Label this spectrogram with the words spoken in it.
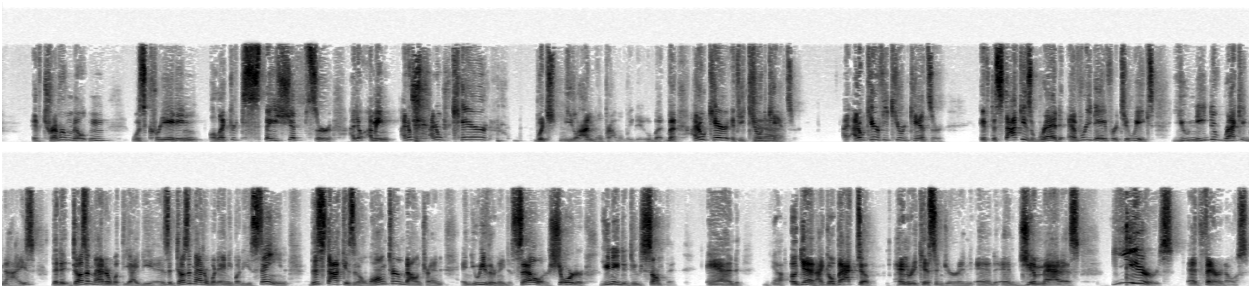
if Trevor Milton was creating electric spaceships or I don't I mean I don't I don't care which Elon will probably do, but but I don't care if he cured Yeah. cancer. I, I don't care if he cured cancer. If the stock is red every day for two weeks, you need to recognize that it doesn't matter what the idea is. It doesn't matter what anybody is saying. This stock is in a long term downtrend, and you either need to sell or short or you need to do something. And Yeah. again, I go back to Henry Kissinger and and and Jim Mattis, years at Theranos,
